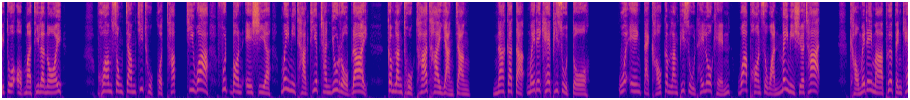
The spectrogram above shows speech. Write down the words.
ยตัวออกมาทีละน้อย ความทรงจำที่ถูกกดทับที่ว่าฟุตบอลเอเชียไม่มีทางเทียบชั้นยุโรปได้กำลังถูกท้าทายอย่างจัง นากาตะไม่ได้แค่พิสูจน์ตัวว่าเองแต่เขากำลังพิสูจน์ให้โลกเห็นว่าพรสวรรค์ไม่มีเชื้อชาติ เขาไม่ได้มาเพื่อเป็นแค่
